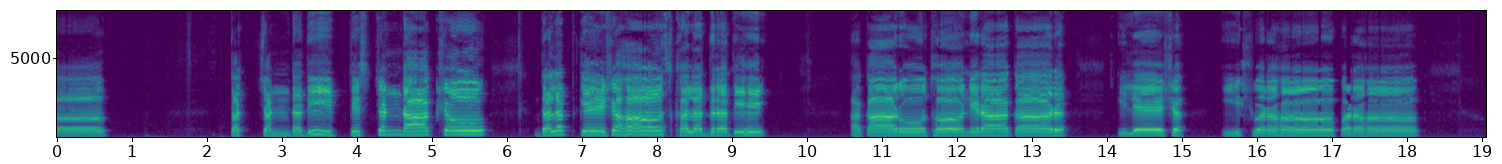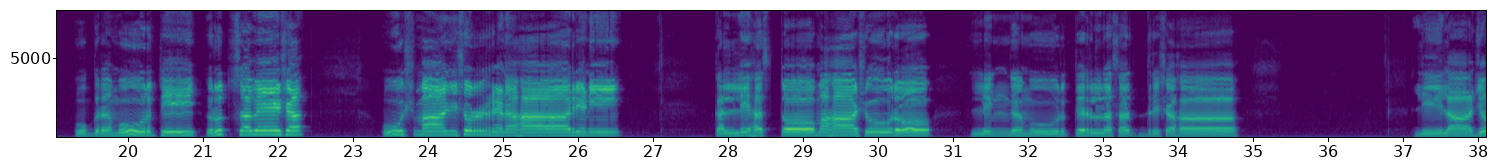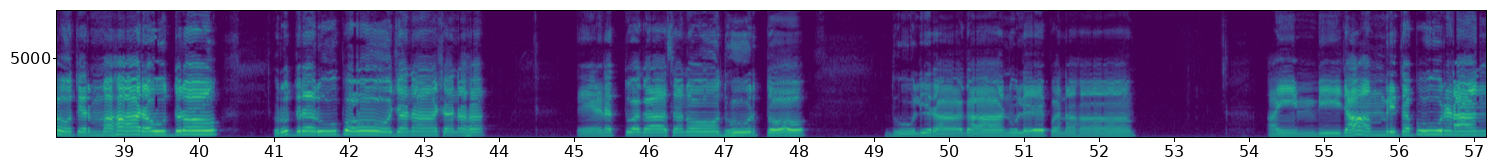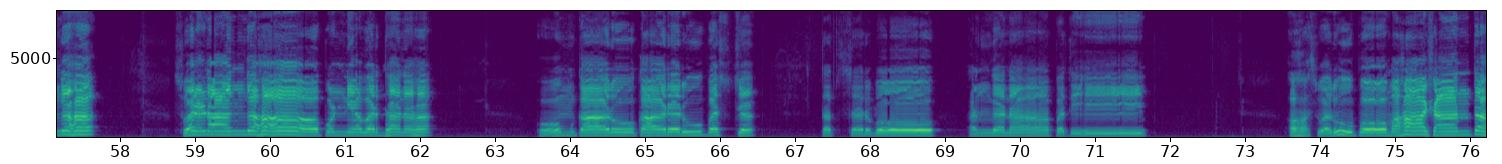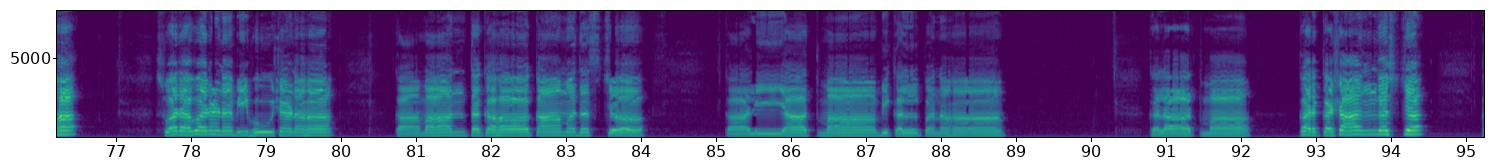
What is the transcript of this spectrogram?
तच्चण्डदीप्तिश्चण्डाक्षो दलत्केशः स्खलद्रतिः। अकारोऽथ निराकार इलेश ईश्वरः परः। उग्रमूर्तिरुत्सवेश ऊष्मांशुर्ऋणहारिणी। कल्लिहस्तो महाशूरो लिङ्गमूर्तिर्लसदृशः लीलाज्योतिर्महारौद्रो रुद्ररूपो जनाशनः। एणत्वगासनो धूर्तो धूलिरागानुलेपनः। ऐं बीजामृतपूर्णाङ्गः स्वर्णाङ्गः पुण्यवर्धनः। ओङ्कारोकाररूपश्च तत्सर्वो अङ्गनापतिः। अहस्वरूपो महाशान्तः स्वरवर्णविभूषणः कामान्तकः कामदश्च कालीयात्मा विकल्पनः। कलात्मा कर्कशाङ्गश्च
